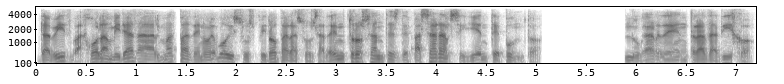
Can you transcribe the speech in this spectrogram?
David bajó la mirada al mapa de nuevo y suspiró para sus adentros antes de pasar al siguiente punto. Lugar de entrada dijo.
